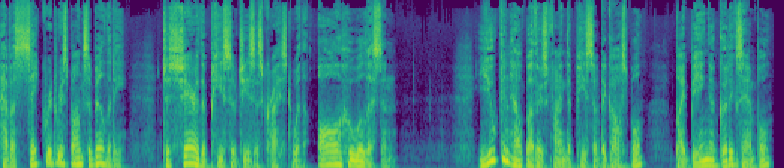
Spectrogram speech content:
have a sacred responsibility to share the peace of Jesus Christ with all who will listen. You can help others find the peace of the gospel by being a good example,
